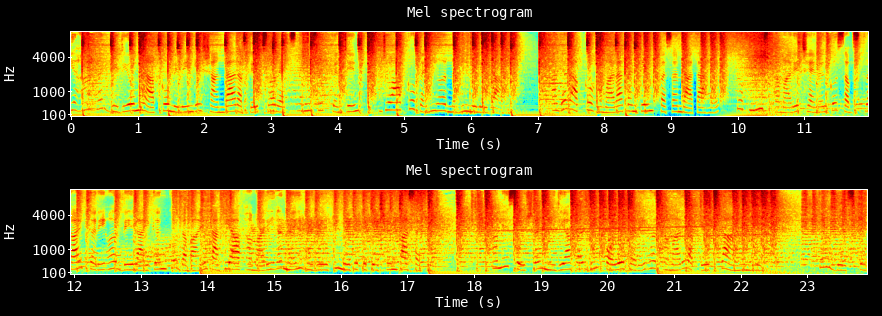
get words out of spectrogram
यहाँ हर वीडियो में आपको मिलेंगे शानदार अपडेट्स और एक्सक्लूसिव कंटेंट जो आपको कहीं और नहीं मिलेगा। अगर आपको हमारा कंटेंट पसंद आता है तो प्लीज़ हमारे चैनल को सब्सक्राइब करें और बेल आइकन को दबाएँ ताकि आप हमारी हर नई वीडियो की नोटिफिकेशन पा सकें। हमें सोशल मीडिया पर भी फॉलो करें और हमारे अपडेट्स का आनंद लें। तो दोस्तों,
